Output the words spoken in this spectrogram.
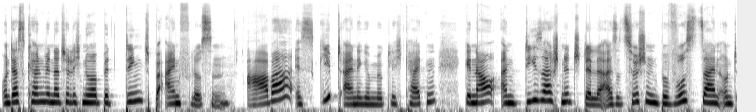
und das können wir natürlich nur bedingt beeinflussen. Aber es gibt einige Möglichkeiten, genau an dieser Schnittstelle, also zwischen Bewusstsein und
